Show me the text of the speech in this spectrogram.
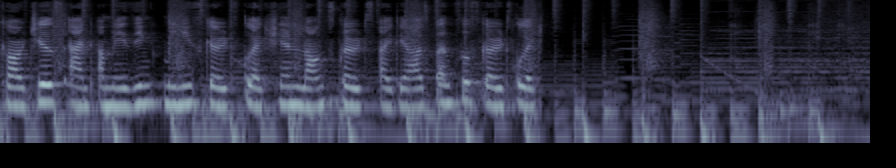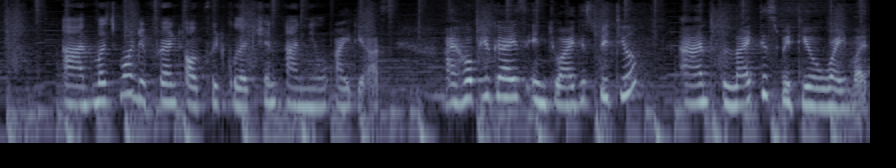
gorgeous and amazing mini skirts collection, long skirts ideas, pencil skirts collection and much more different outfit collection and new ideas. I hope you guys enjoy this video and like this video very much.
